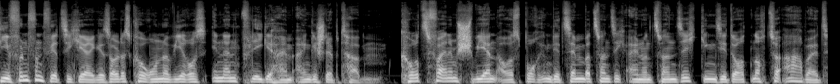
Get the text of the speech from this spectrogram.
die 45-Jährige soll das Coronavirus in ein Pflegeheim eingeschleppt haben. Kurz vor einem schweren Ausbruch im Dezember 2021 ging sie dort noch zur Arbeit,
